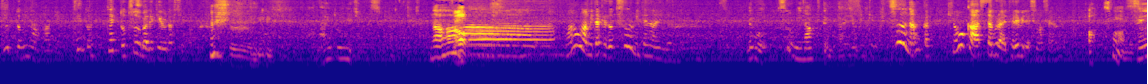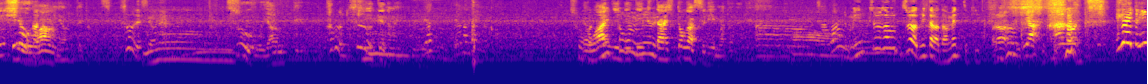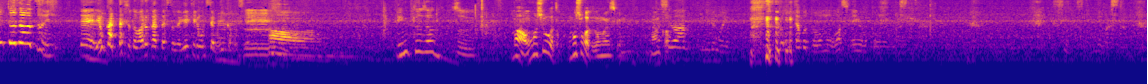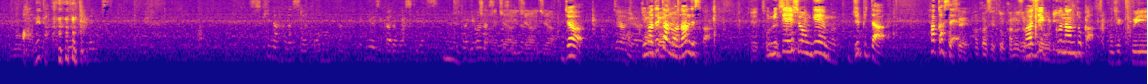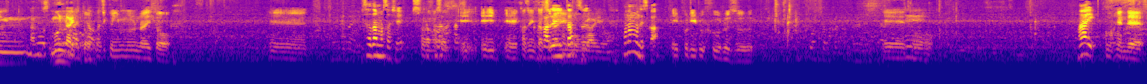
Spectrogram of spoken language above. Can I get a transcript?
テッド見なあかんねん。テッド？テッド2ができるらしい。わうん。ナイトイメー。ジですよなああー。1は見たけど2見てないんだよでも2見なくても大丈夫。な2なんか今日か明日ぐらいテレビでしません？あそうなんです先週1やってたんですよ。そうですよね。2をやるっていう多分2聞いてない。ややらない。のかでそうかナイ1トに出てきた人が3また出てあーじゃあ1でもイントゥ・ザ・ウッズは見たらダメって聞いたから。いやあの意外とイントゥ・ザ・ウッズにして良かった人と悪かった人で激論してもいいかもしれない、うん。ああイントゥ・ザ・ウッズまあ面白かった面白かったと思いますけどね。なんか。私は見るのちょっと見たことをもう忘れようと思いました。すいません寝ました。あ寝たな話やと思ったミュージカルも好きですおとぎ話も好きじゃじゃあじゃあじゃあ。じゃあじゃあ今出たのは何ですか？えっとイミテーションゲームジュピター博士。博士と彼女のマジックなんとか。マジックインなんですムーンライト。マジックインムーンライト。えさだまさし？ー、さだまさえええー風に立つ風に立つ。ライライオン。こんなもんですか？エイプリルフールズ。えー、と、はい。この辺で。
